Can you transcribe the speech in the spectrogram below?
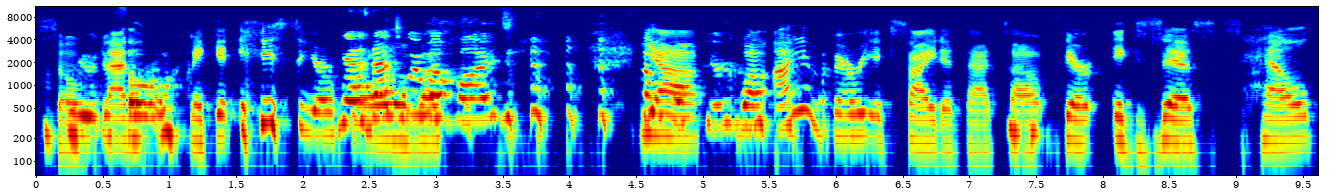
So Beautiful. that'll make it easier. Yeah, that we will avoid. yeah. Well, I am very excited that uh, there exists help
